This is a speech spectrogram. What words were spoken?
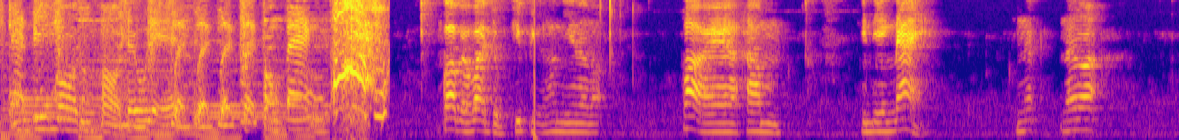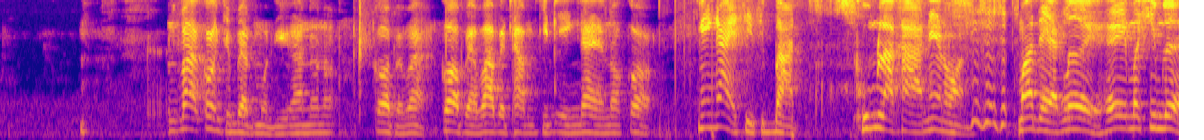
สแกนดี้มอสูตรต่อเซลเลเปิดเปิดเปิดเปิดปองแป้ง ก็แปลว่าจบคลิปเพียงเท่านี้แล้วเนาะก็ทำกินเองได้นะนั่นว่าว่ากล้องจะแบตหมดอีกอันแล้วเนาะก็แปลว่า ก็แปลว่าไปทำกินเองได้แล้วเนาะก็ง่ายๆ40 บาท คุ้มราคาแน่นอน มาแดกเลย เฮ้ย มาชิมเลย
